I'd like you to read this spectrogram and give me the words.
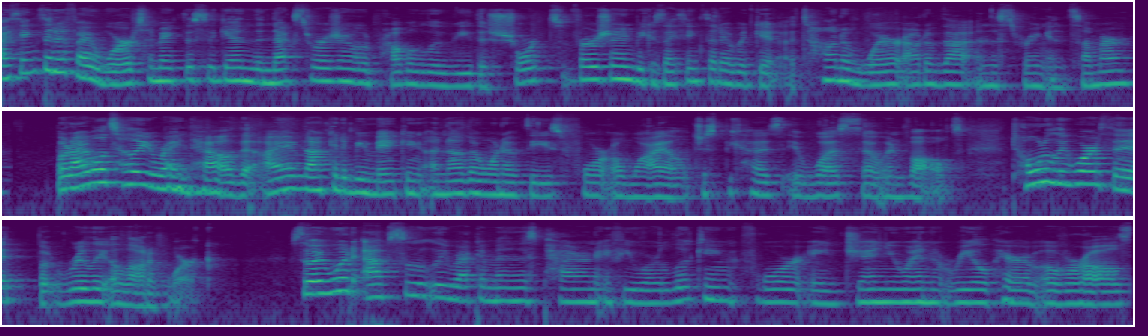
I think that if I were to make this again, the next version would probably be the shorts version because I think that I would get a ton of wear out of that in the spring and summer. But I will tell you right now that I am not going to be making another one of these for a while just because it was so involved. Totally worth it, but really a lot of work. So I would absolutely recommend this pattern if you are looking for a genuine, real pair of overalls.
